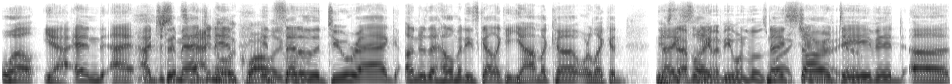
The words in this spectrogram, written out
Well, yeah, and I, I just imagine him instead of the do rag under the helmet, he's got like a yarmulke or like a nice definitely like gonna be one of those nice Star of guy, yeah. David uh,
